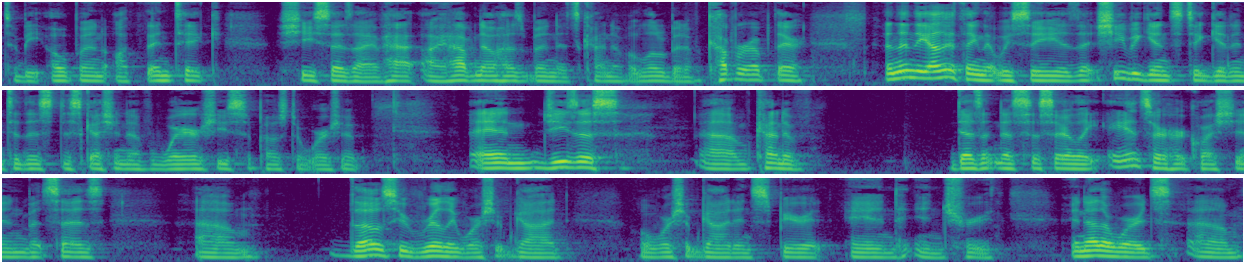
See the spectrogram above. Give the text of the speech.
to be open, authentic. She says, "I have ha- I have no husband." It's kind of a little bit of a cover up there. And then the other thing that we see is that she begins to get into this discussion of where she's supposed to worship. And Jesus um, kind of doesn't necessarily answer her question, but says, um, Those who really worship God will worship God in spirit and in truth. In other words, um,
